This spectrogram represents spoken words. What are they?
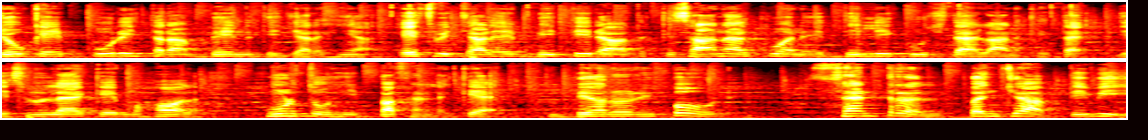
ਜੋ ਕਿ ਪੂਰੀ ਤਰ੍ਹਾਂ ਬੇਨਤੀਜਾ ਰਹੀਆਂ। ਇਸ ਵਿਚਾਲੇ ਬੀਤੀ ਰਾਤ ਕਿਸਾਨ ਆਗੂਆਂ ਨੇ ਦਿੱਲੀ ਕੂਚ ਦਾ ਐਲਾਨ ਕੀਤਾ ਜਿਸ ਨੂੰ ਲੈ ਕੇ ਮਾਹੌਲ ਹੁਣ ਤੋਂ ਹੀ ਭਖਣ ਲੱਗਿਆ ਹੈ। Bureau report, central Punjab TV.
